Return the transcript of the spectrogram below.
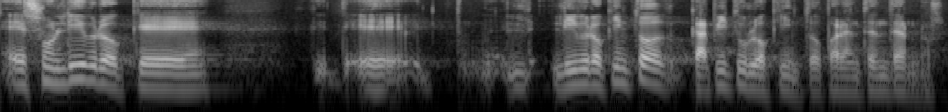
es un libro que, eh, libro quinto, capítulo quinto, para entendernos,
